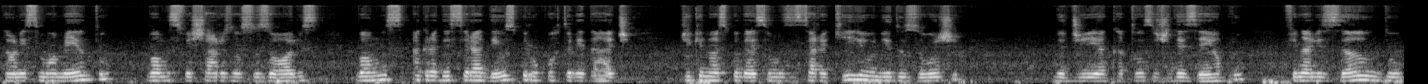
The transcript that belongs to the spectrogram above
Então, nesse momento, vamos fechar os nossos olhos, vamos agradecer a Deus pela oportunidade de que nós pudéssemos estar aqui reunidos hoje, no dia 14 de dezembro, finalizando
